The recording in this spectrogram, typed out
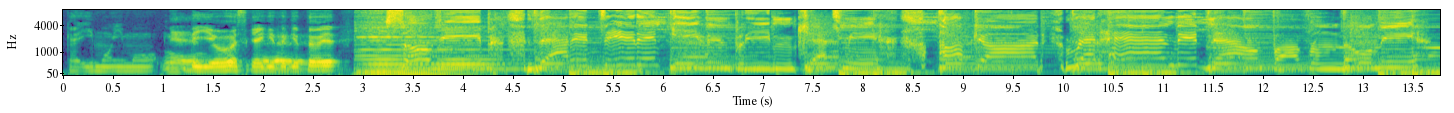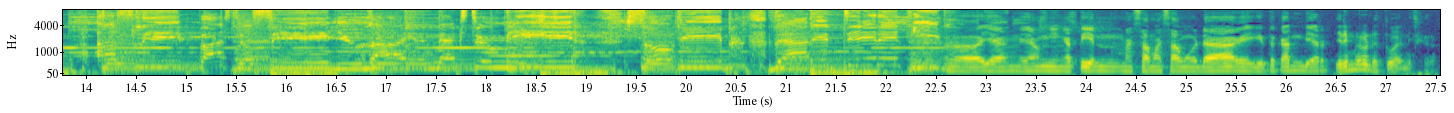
kayak imo-imo Iya. Dius kayak Iya, gitu-gitu iya. ya So deep that it didn't even bleed and catch me off guard. Red handed, now I'm far from lonely. Asleep, I still see you lying next to me. Eh, yang yang ngingetin masa-masa muda kayak gitu kan biar Jadi mana udah tua nih sekarang?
